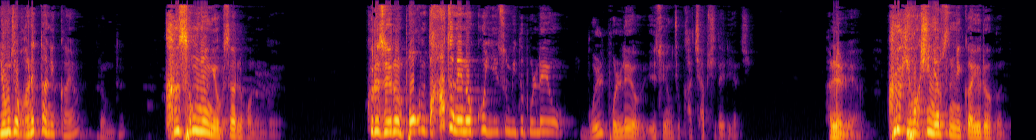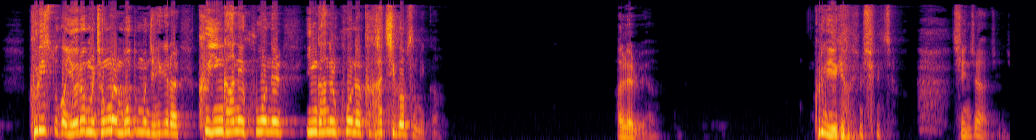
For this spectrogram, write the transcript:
영접 안 했다니까요, 여러분들. 그 성령의 역사를 보는 거예요. 그래서 여러분 복음 다 전해놓고 예수 믿어볼래요? 뭘 볼래요? 예수 영접 같이 합시다 이래야지. 할렐루야. 그렇게 확신이 없습니까, 여러분? 그리스도가 여러분을 정말 모든 문제 해결할 그 인간의 구원을, 인간을 구원할 그 가치가 없습니까? 할렐루야. 그렇게 얘기하시면 진짜. 진짜, 진짜.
